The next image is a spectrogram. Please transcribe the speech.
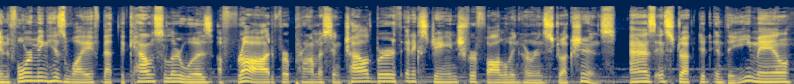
informing his wife that the counselor was a fraud for promising childbirth in exchange for following her instructions. As instructed in the email,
